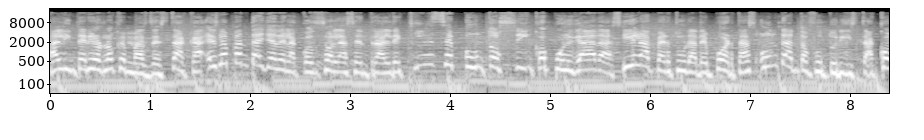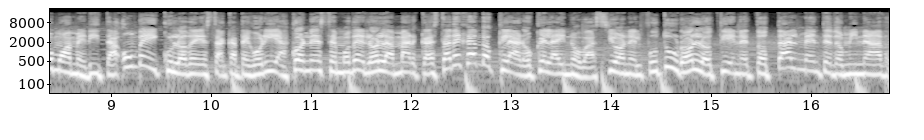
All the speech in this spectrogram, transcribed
Al interior lo que más destaca es la pantalla de la consola central de 15.5 pulgadas y la apertura de puertas un tanto futurista como amerita un vehículo de esta categoría. Con este modelo la marca está dejando claro que la innovación el futuro lo tiene totalmente dominado.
